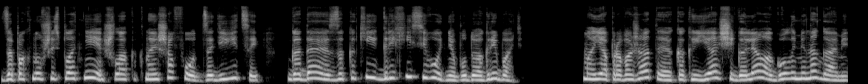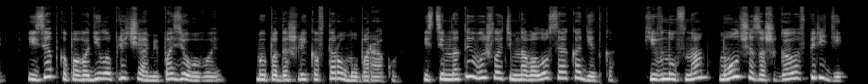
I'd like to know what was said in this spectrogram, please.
Запахнувшись плотнее, шла как на эшафот за девицей, гадая, за какие грехи сегодня буду огребать. Моя провожатая, как и я, щеголяла голыми ногами и зябко поводила плечами, позевывая. Мы подошли ко второму бараку. Из темноты вышла темноволосая кадетка. Кивнув нам, молча зашагала впереди.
